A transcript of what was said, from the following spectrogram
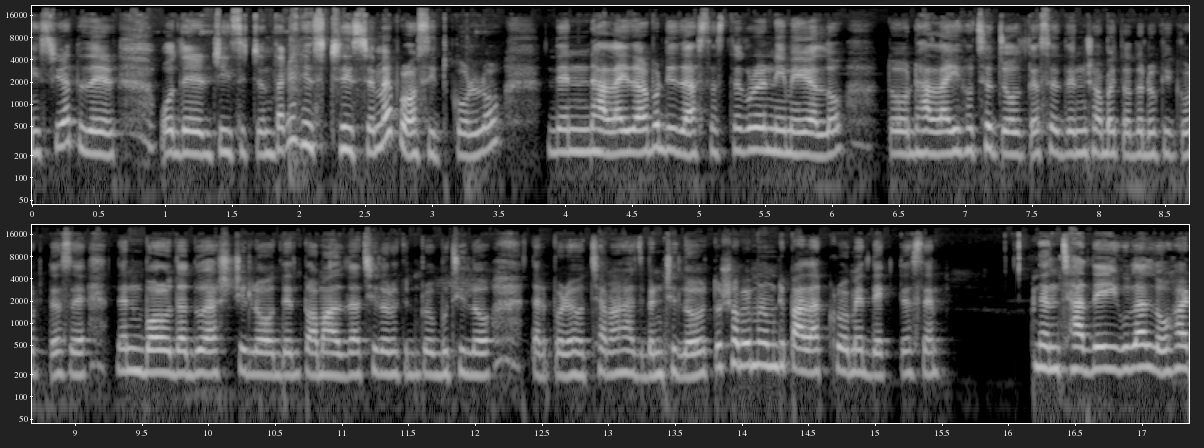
মিস্ত্রিরা তাদের, ওদের যে সিস্টেম থাকে সিস্টেমে প্রসিড করল। দেন ঢালাই দেওয়ার পর দিদি আস্তে আস্তে করে নেমে গেল। তো ঢালাই হচ্ছে চলতেছে দেন সবাই তদারকি করতেছে। দেন বড় দাদু আসছিল দেন তমালদা ছিল রতিন প্রভু ছিল, তারপরে হচ্ছে আমার হাজব্যান্ড ছিল। তো সবাই মোটামুটি পালাক্রমে দেখতেছে। দেন ছাদে এইগুলা, লোহার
